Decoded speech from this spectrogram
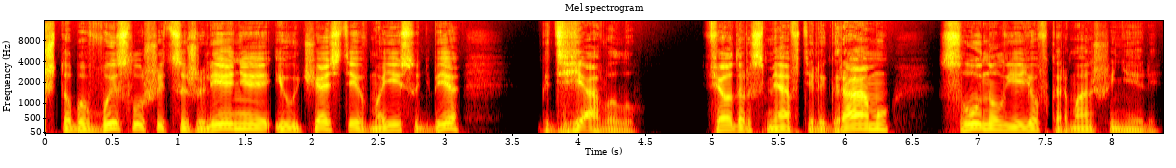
чтобы выслушать сожаление и участие в моей судьбе к дьяволу. Федор, смяв телеграмму, сунул ее в карман шинели.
